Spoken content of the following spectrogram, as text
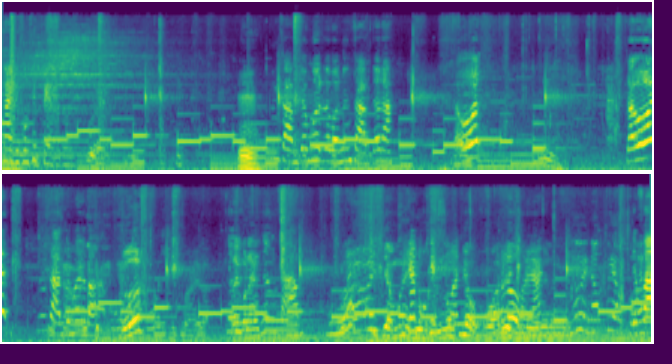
ไส้ที่ครบที่แปดเลยอืมหนึ่งสามจะมืดแล้ววันหนึ่งสามเจ้านะดาโอ๊ตดาโอ๊ตหนึ่งสามจะมืดแล้วเออหมายละอะไรก็นั้นหนึ่งสามว้ายเกี่ยมไม่อยู่กันนกเกี่ยวหัวด้วยเฮ้ยนกเปรี้ยวอย่าฟ้า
